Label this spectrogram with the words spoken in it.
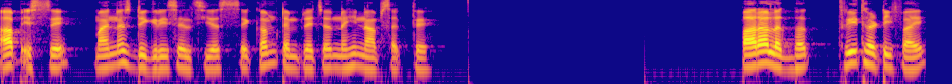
आप इससे माइनस डिग्री सेल्सियस से कम टेम्परेचर नहीं नाप सकते। पारा लगभग 335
